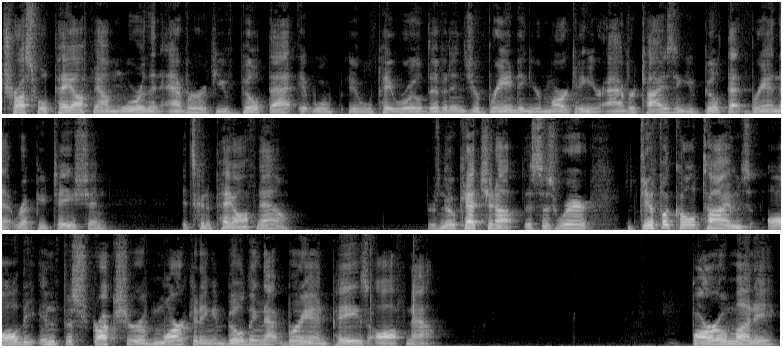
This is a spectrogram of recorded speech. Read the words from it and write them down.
Trust will pay off now more than ever. If you've built that, it will it will pay royal dividends. Your branding, your marketing, your advertising, you've built that brand, that reputation. It's going to pay off now. There's no catching up. This is where difficult times, all the infrastructure of marketing and building that brand pays off now. Borrow money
